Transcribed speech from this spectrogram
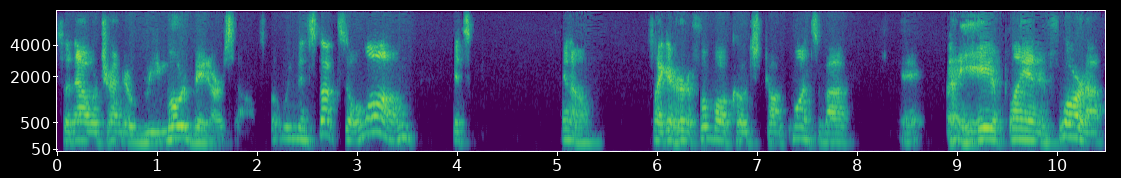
So now we're trying to remotivate ourselves. But we've been stuck so long, it's, you know, it's like I heard a football coach talk once about uh, he hated playing in Florida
